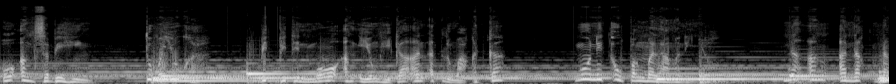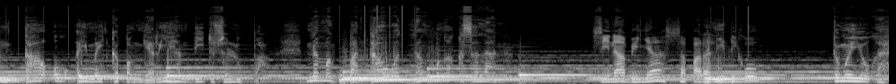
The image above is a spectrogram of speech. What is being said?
O ang sabihin, tumayo ka, bitbitin mo ang iyong higaan at lumakad ka? Ngunit upang malaman ninyo na ang anak ng tao ay may kapangyarihan dito sa lupa na magpatawad ng mga kasalanan. Sinabi niya sa paralitiko, Tumayo ka,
